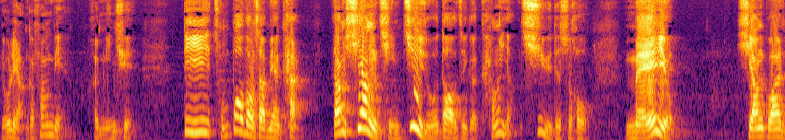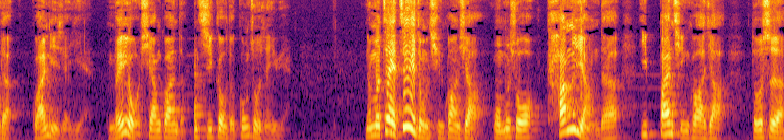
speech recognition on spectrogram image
有两个方面很明确。第一，从报道上面看，当象群进入到这个康养区域的时候，没有相关的管理人员，没有相关的机构的工作人员。那么在这种情况下，我们说康养的一般情况下都是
